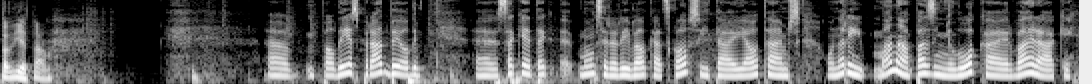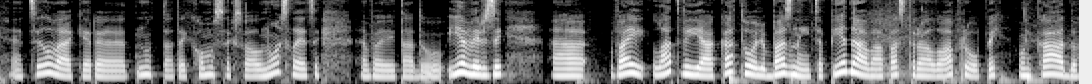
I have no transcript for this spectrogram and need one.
pa vietām. Paldies par atbildi. Sakiet, mums ir arī vēl kāds klausītāja jautājums, un arī manā paziņu lokā ir vairāki cilvēki ar, nu, tā teikt, homoseksuālu noslēci vai tādu ievirzi. Vai Latvijā katoļu baznīca piedāvā pastorālo aprūpi un kādu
